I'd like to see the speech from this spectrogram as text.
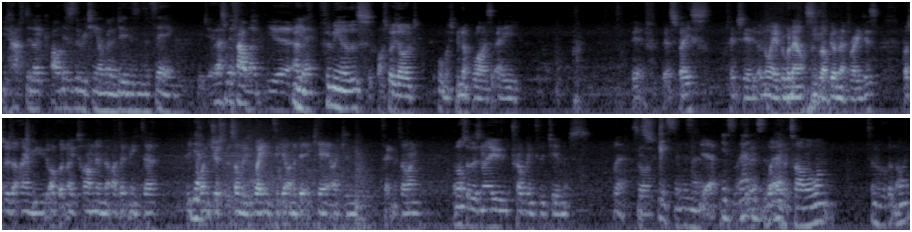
you'd have to like, oh, this is the routine I'm going to do. This is the thing. That's what it felt like. Yeah, and Yeah. for me, others, I suppose I would almost monopolise a bit of, bit of space, potentially annoy everyone else because I'll be on there for ages. But I suppose at home, you, I've got no time limit. I don't need to be Yeah. conscious that somebody's waiting to get on a bit of kit. I can take my time. And also, there's no travelling to the gym. It's there. So It's instant, isn't it? yeah, Instant I it instant whatever time I want. Ten o'clock at night.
